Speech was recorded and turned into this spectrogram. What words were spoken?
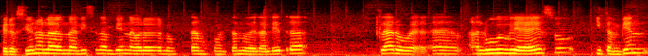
pero si uno la analiza también, ahora lo que estábamos comentando de la letra, claro, eh, eh, alude a eso y también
